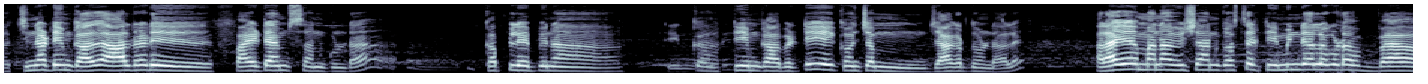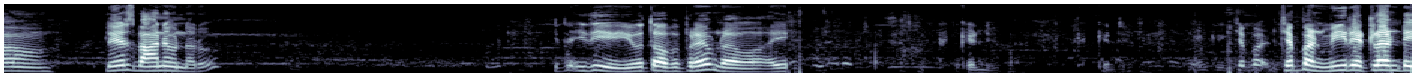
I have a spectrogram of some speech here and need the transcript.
చిన్న టీం కాదు ఆల్రెడీ ఫైవ్ టైమ్స్ అనుకుంటా కప్ లేపిన టీం కాబట్టి? కొంచెం జాగ్రత్త ఉండాలి. అలాగే మన విషయానికి వస్తే టీమిండియాలో కూడా బా ప్లేయర్స్ బాగానే ఉన్నారు. ఇది- యువత అభిప్రాయం? చెప్పండి చెప్పండి మీరు ఎట్లాంటి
